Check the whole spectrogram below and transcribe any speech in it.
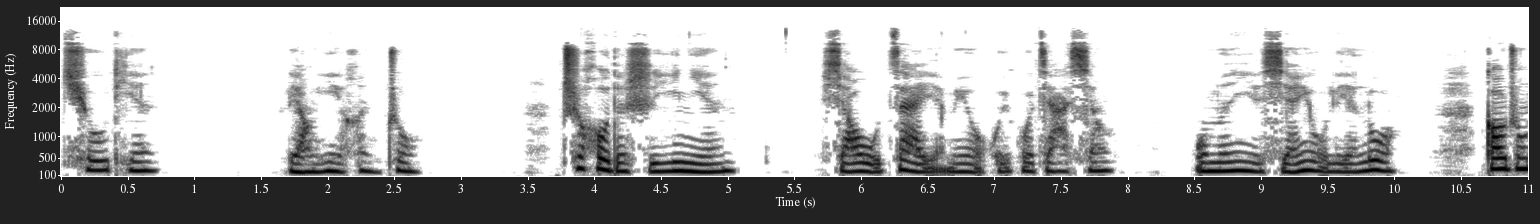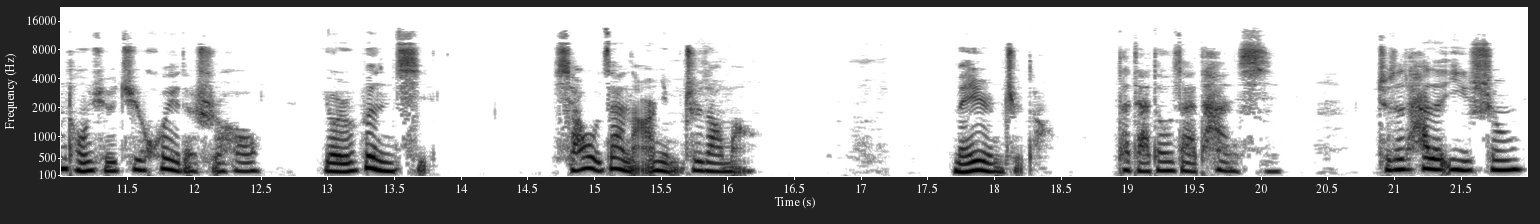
秋天，凉意很重。之后的十一年，小五再也没有回过家乡，我们也鲜有联络。高中同学聚会的时候，有人问起。小五在哪儿？你们知道吗？没人知道，大家都在叹息，觉得他的一生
